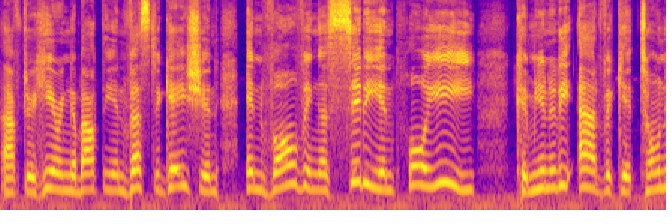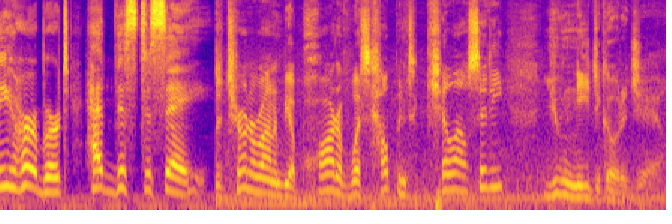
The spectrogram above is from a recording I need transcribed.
After hearing about the investigation involving a city employee, community advocate Tony Herbert had this to say. To turn around and be a part of what's helping to kill our city, you need to go to jail.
